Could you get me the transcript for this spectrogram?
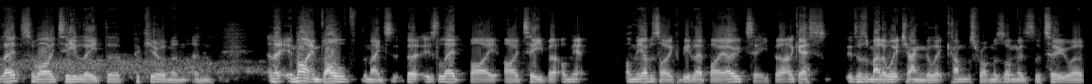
led, so IT lead the procurement and and it might involve the maintenance, but it's led by IT. But on the on the other side it could be led by OT. But I guess it doesn't matter which angle it comes from, as long as the two are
